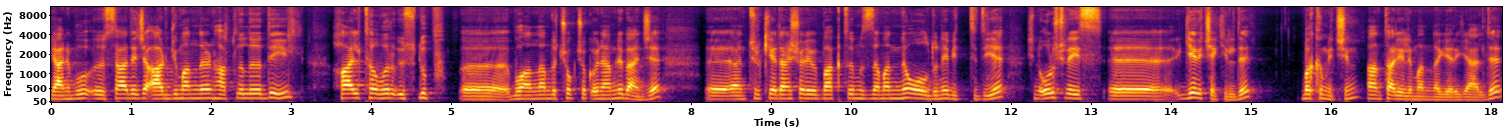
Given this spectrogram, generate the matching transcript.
Yani bu e, sadece argümanların haklılığı değil, hal, tavır, üslup e, bu anlamda çok çok önemli bence. Ee, yani Türkiye'den şöyle bir baktığımız zaman ne oldu, ne bitti diye. Şimdi Oruç Reis geri çekildi bakım için Antalya Limanı'na geri geldi.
